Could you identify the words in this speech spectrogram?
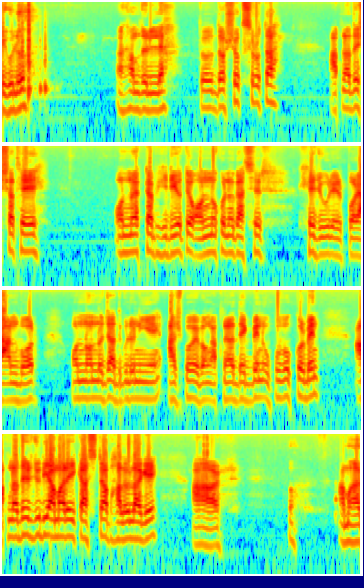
এগুলো। আলহামদুলিল্লাহ। তো দর্শক শ্রোতা, আপনাদের সাথে অন্য একটা ভিডিওতে অন্য কোনো গাছের খেজুর, এরপরে আনবর, অন্য অন্য জাতগুলো নিয়ে আসব এবং আপনারা দেখবেন, উপভোগ করবেন। আপনাদের যদি আমার এই কাজটা ভালো লাগে, আর আমার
